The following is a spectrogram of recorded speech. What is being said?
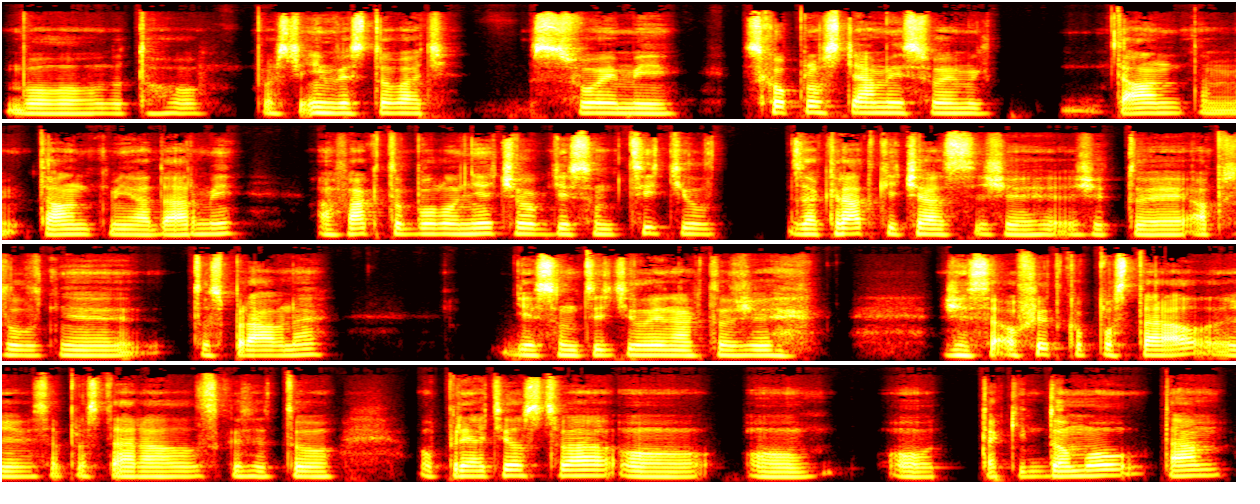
bolo do toho proste investovať svojimi schopnosťami, svojimi talentami, talentmi a darmi. A fakt to bolo niečo, kde som cítil za krátky čas, že, že to je absolútne to správne. Kde som cítil jednak to, že, že sa o všetko postaral, že sa postaral skrze to o priateľstva, o, o, o taký domov tam,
